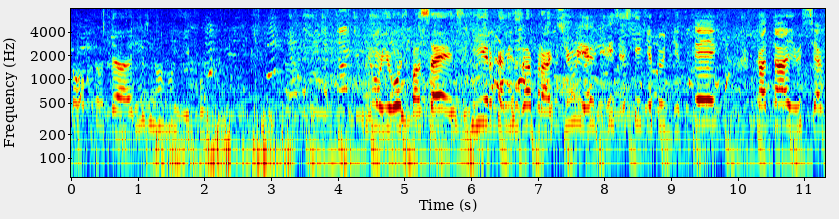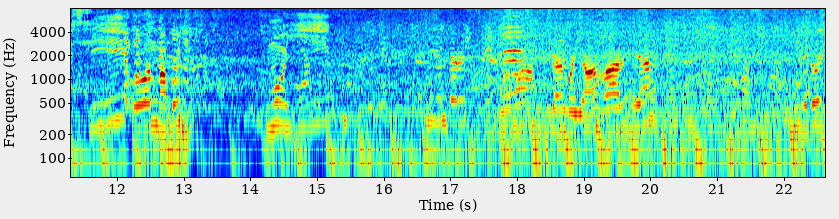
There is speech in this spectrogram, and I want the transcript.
Тобто для різного віку. Ну і ось басейн з гірками вже працює. Дивіться, скільки тут дітей. Катаються всі. Он, мабуть, мої кіндери. О, це моя гвардія. Їдуть.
